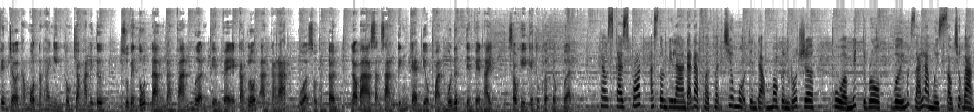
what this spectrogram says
phiên chợ tháng 1 năm 2024, Juventus đang đàm phán mượn tiền vệ Carlos Alcaraz của Southampton. Lão bà sẵn sàng đính kèm điều khoản mua đứt tiền vệ này sau khi kết thúc hợp đồng mượn. Theo Sky Sport, Aston Villa đã đạt thỏa thuận chiêu mộ tiền đạo Morgan Roger của Middlesbrough với mức giá là 16 triệu bảng.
